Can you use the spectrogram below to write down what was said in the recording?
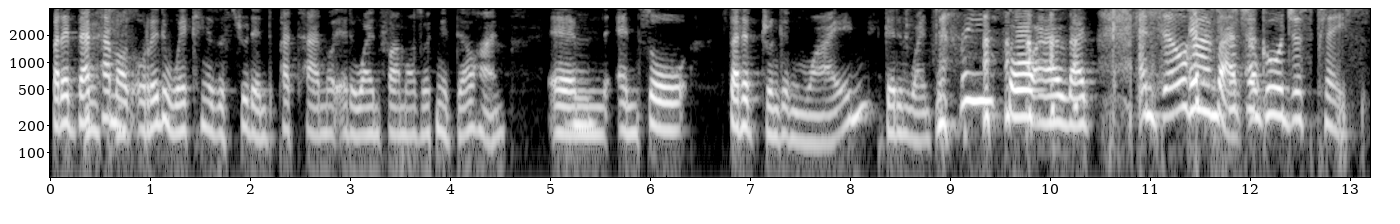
But at that time, I was already working as a student part time at a wine farm. I was working at Delheim. Um, And so started drinking wine, getting wine for free. so I was like, And fine. such a gorgeous place.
